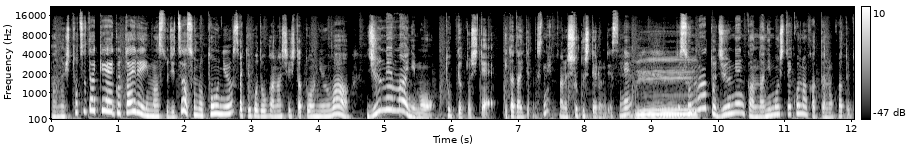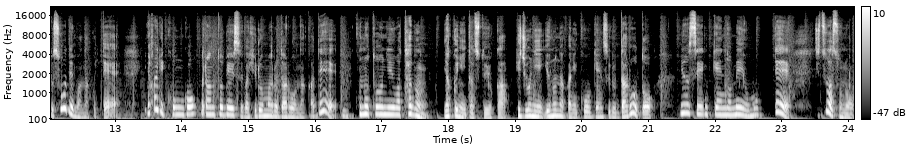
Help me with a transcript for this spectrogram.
あの一つだけ具体例言いますと実はその豆乳先ほどお話しした豆乳は10年前にも特許としていただいてるんですね。あの取得してるんですね。でその後10年間何もしてこなかったのかというとそうではなくてやはり今後プラントベースが広まるだろう中で、うん。この豆乳は多分役に立つというか非常に世の中に貢献するだろうという先見の明を持って実はその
